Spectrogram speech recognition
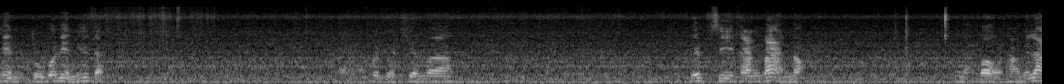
เน้นตัวบ่เน้นนอ่าเพิ่นก็เขียนว่า FC ทางบ้านเนาะ นะบอกถามเวลา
